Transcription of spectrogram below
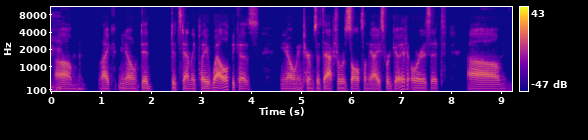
Mhm. Um, like, you know, did did Stanley play well because, you know, in terms of the actual results on the ice were good, or is it um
